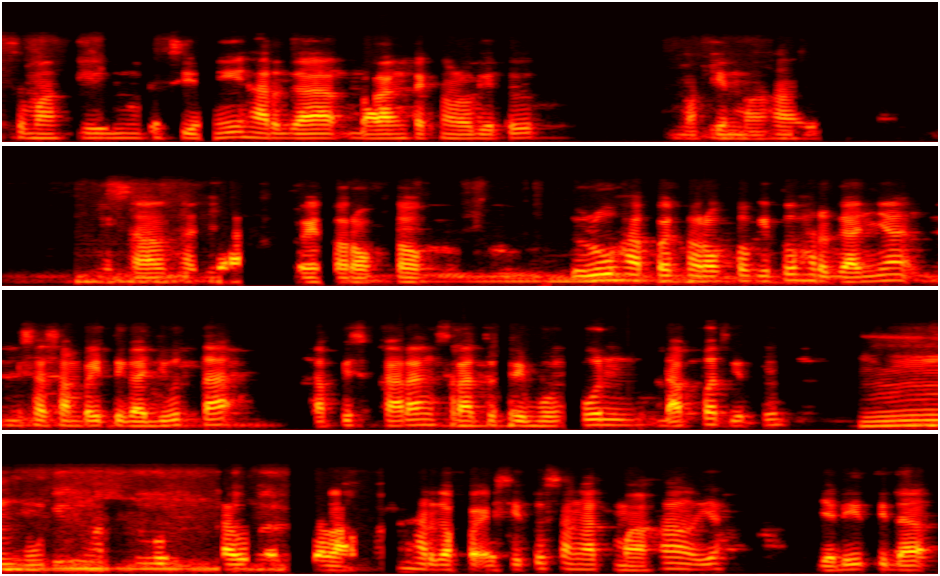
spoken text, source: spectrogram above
Semakin ke sini harga barang teknologi itu makin mahal. Misal saja HP Toroktok. Dulu HP Toroktok itu harganya bisa sampai 3 juta, tapi sekarang 100 ribu pun dapat gitu. Hmm, Mungkin waktu tahun 2008 harga PS itu sangat mahal ya. Jadi tidak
